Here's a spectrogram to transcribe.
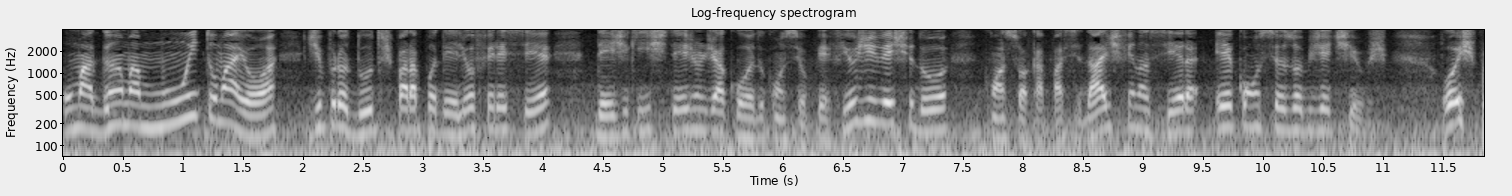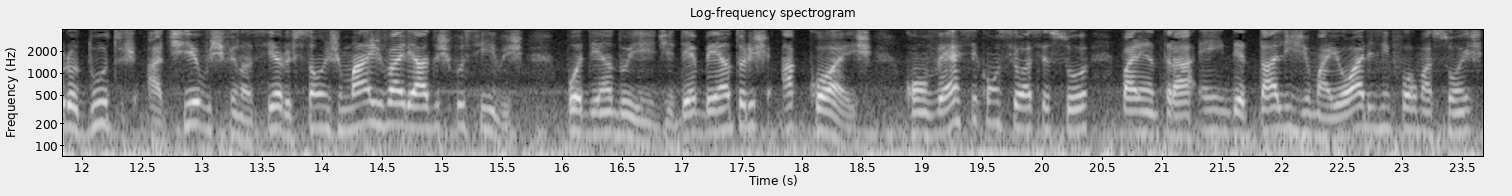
uma gama muito maior de produtos para poder lhe oferecer, desde que estejam de acordo com seu perfil de investidor, com a sua capacidade financeira e com os seus objetivos. Os produtos ativos financeiros são os mais variados possíveis, podendo ir de debêntures a COIs. Converse com seu assessor para entrar em detalhes de maiores informações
